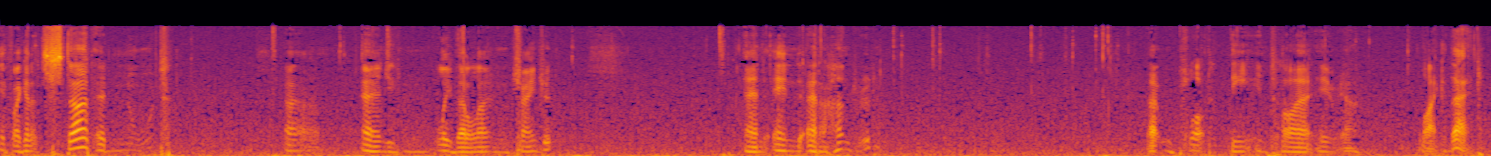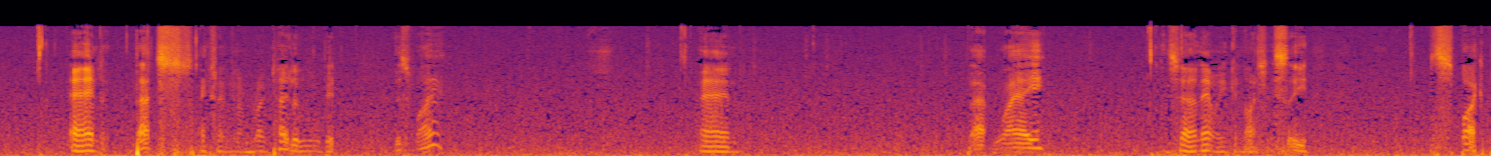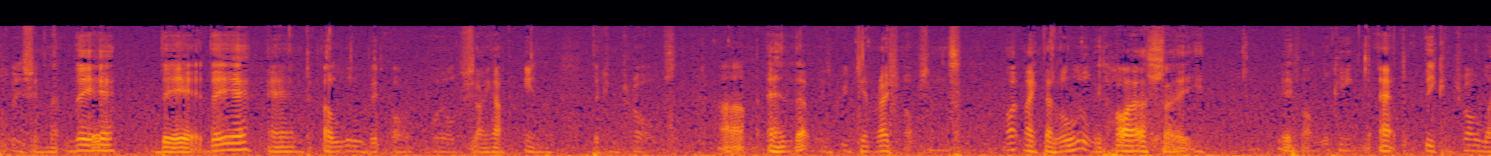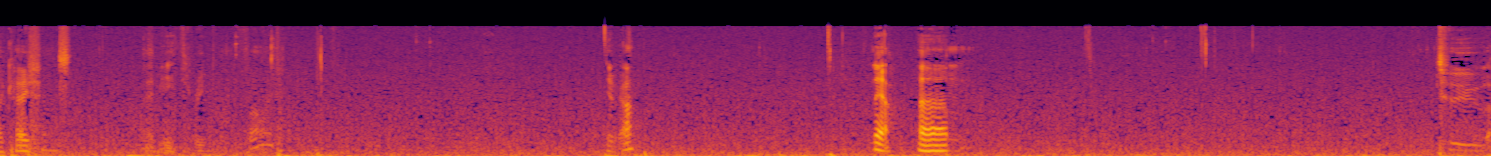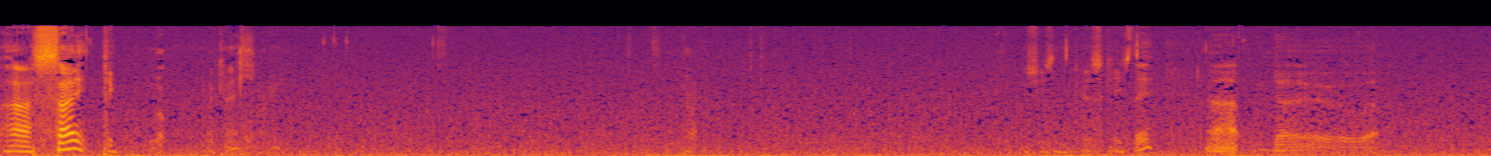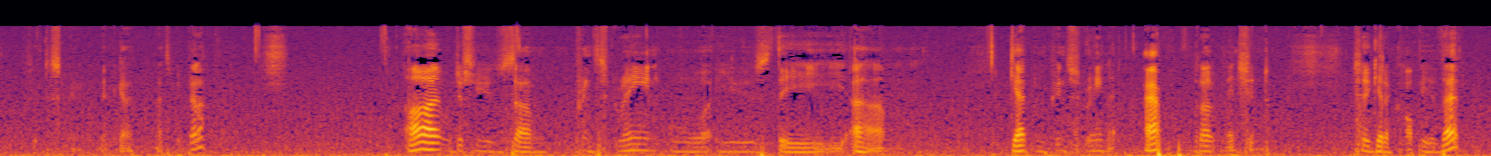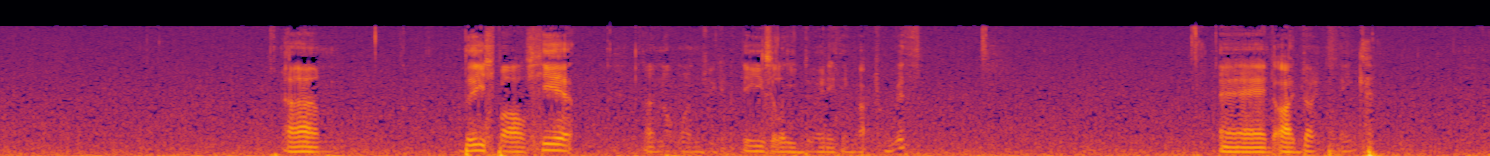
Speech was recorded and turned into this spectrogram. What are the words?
If I get it start at um, and you can leave that alone and change it, and end at 100, that will plot the entire area like that. And that's actually I'm going to rotate it a little bit this way. And that way. So now we can nicely see spike pollution there, there, there, and a little bit of oil showing up in the controls. Um, and that was grid generation options. Might make that a little bit higher, say if I'm looking at the control locations, maybe 3.5. There we are. Now, um, to uh, say, well, okay, sorry. Right. Just using the cursor keys there. Uh, window, flip the screen. There we go. That's a bit better. I will just use um, print screen or use the um, Gadwin print screen app that I've mentioned to get a copy of that. Um, these files here are not ones you can easily do anything much with. And I don't think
